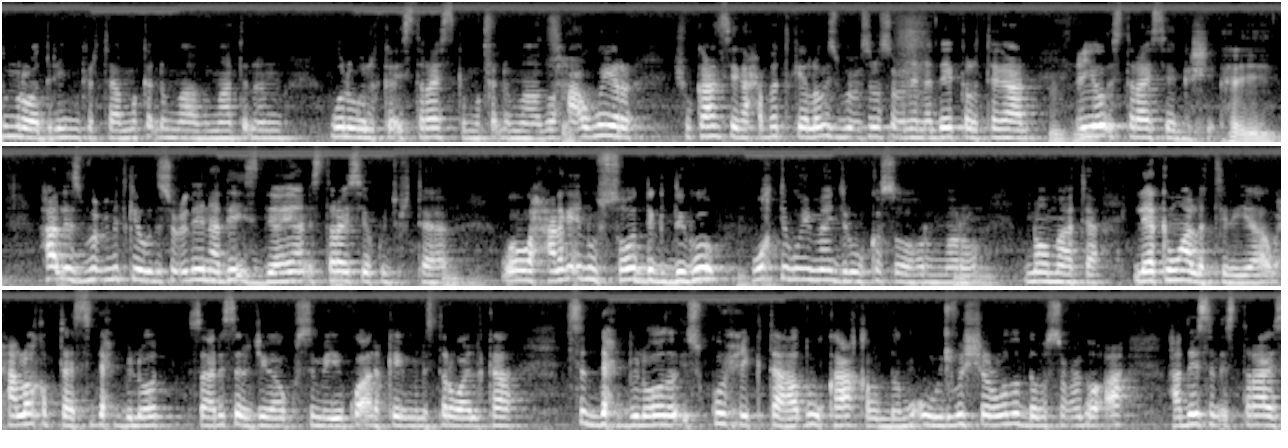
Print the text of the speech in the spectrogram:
dumar waa dareemi kartaa ma ka dhamaado maanta dhan walwalka stresska ma ka dhamaado waxaa ugu yar shukaansiga xabadkee laba isbuuc isla socdeen hadday kala tagaan ciyo stressa gashay. Hal isbuuc midkay wada socdeen hadday isdaayaan stressa ku jirtaa waa waxaa laga inuu soo degdego waqtigu imaan jira uu ka soo hormaro. No matter. Laakiin waa la tiriyaa. Waxaa loo qabtaa saddex bilood saari sarjiga ku sameeyey ku arkay minister wilka saddex biloodoo isku xigta hadduu kaa qaldamo oo weliba sharwado daba socdo ah haddaysan stress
